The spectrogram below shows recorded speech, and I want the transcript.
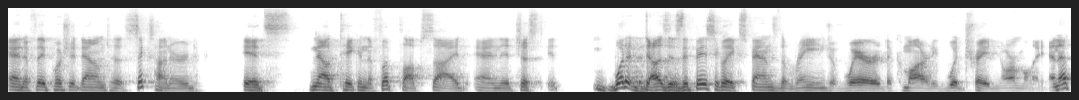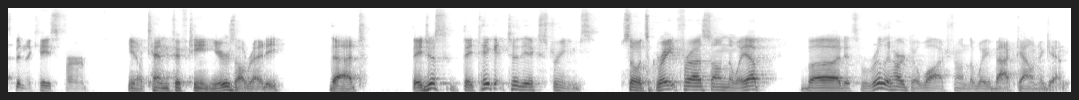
And if they push it down to 600, it's now taken the flip flop side and it just, it, what it does is it basically expands the range of where the commodity would trade normally. And that's been the case for, you know, 10, 15 years already that they just, they take it to the extremes. So it's great for us on the way up, but it's really hard to watch on the way back down again.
